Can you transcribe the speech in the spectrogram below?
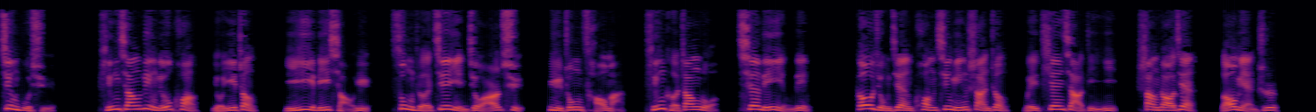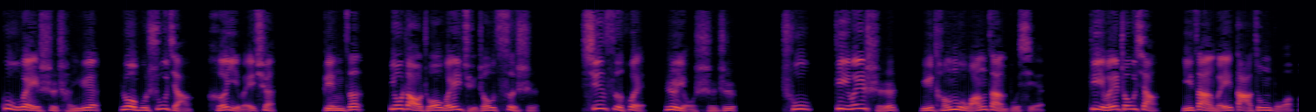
竟不许。平乡令刘旷有一政，以一礼小玉，送者皆引咎而去，狱中草满，庭可张罗，千里引令。”高炯见况清明善政为天下第一，上召见劳免之，故谓侍臣曰：“若不书讲，何以为劝？”丙子，幽赵卓为举州刺史。新四会日有食之。初，帝微时，与藤木王赞不协。帝为周相，以赞为大宗伯，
